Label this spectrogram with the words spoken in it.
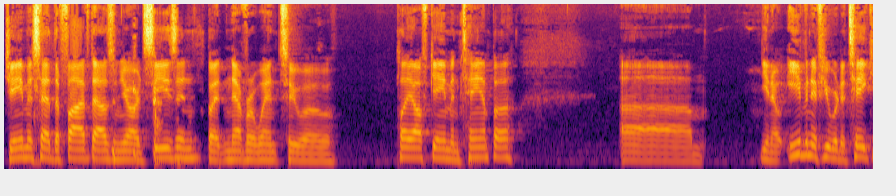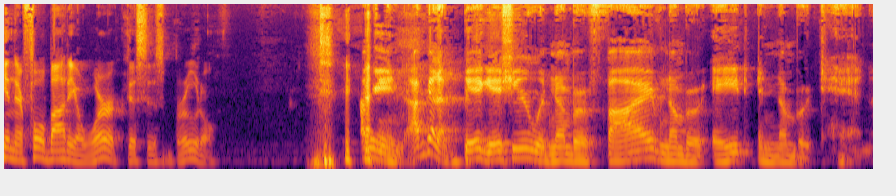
Jameis had the 5,000 yard season, but never went to a playoff game in Tampa. Um, you know, even if you were to take in their full body of work, this is brutal. I mean, I've got a big issue with number five, number eight, and number ten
